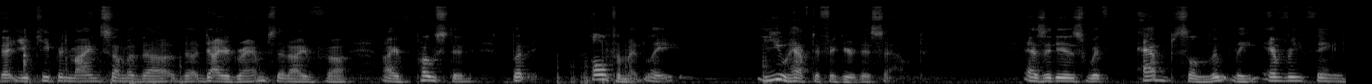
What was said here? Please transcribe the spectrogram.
that you keep in mind some of the, the diagrams that I've, I've posted. But ultimately, you have to figure this out, as it is with absolutely everything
